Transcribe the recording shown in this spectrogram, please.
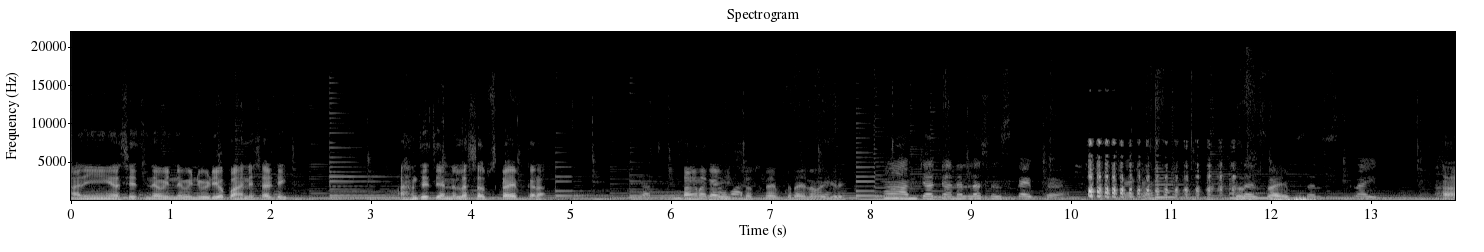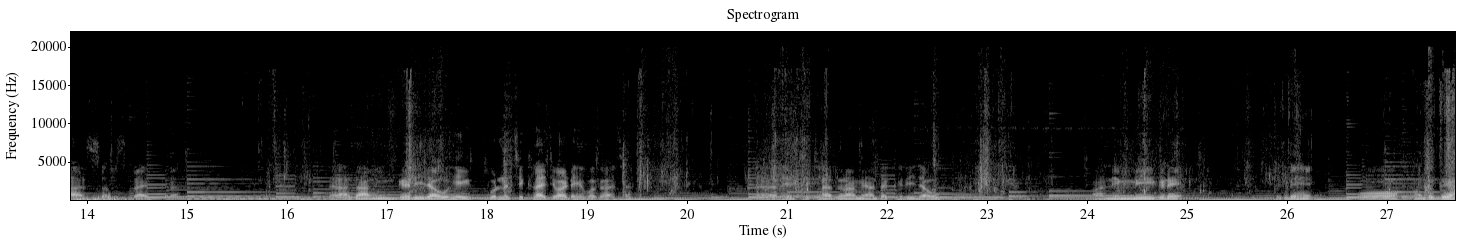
आणि असेच नवीन नवीन व्हिडिओ पाहण्यासाठी आमच्या चॅनलला सबस्क्राईब करा. सांग ना काही सबस्क्राईब करायला वगैरे. हा आमच्या चॅनलला सबस्क्राईब करा. सबस्क्राईब सबस्क्राईब हा सबस्क्राईब करा. तर आता आम्ही घरी जाऊ. हे पूर्ण चिखलाची वाट आहे बघा असं तर हे चिखलातून आम्ही आता घरी जाऊ. आणि मी इकडे इकडे हे ओ आता घ्या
